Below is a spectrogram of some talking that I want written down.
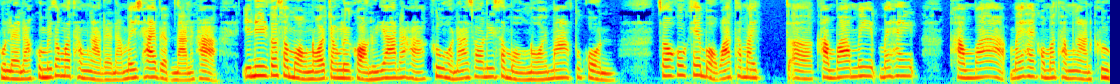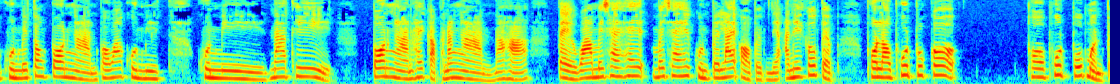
คุณเลยนะ คุณไม่ต้องมาทำงานเลยนะ ไม่ใช่แบบนั้นค่ะอันนี้ก็สมองน้อยจังเลยขออนุญาตนะคะ คือหัวหน้าช่อนี่สมองน้อยมากทุกคนช่อก็แค่บอกว่าทำไมเอ่อคำว่าไม่ไม่ให้คำว่าไม่ให้เขามาทำงาน คือคุณไม่ต้องป้อนงาน เพราะว่าคุณมีคุณมีหน้าที่ป้อนงานให้กับพนักงานนะคะ แต่ว่าไม่ใช่ให้ไม่ใช่ให้คุณไปไล่ออกแบบนี้ อันนี้ก็แบบพอเราพูดปุ๊บก็ พอพูดปุ๊บเหมือนไป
